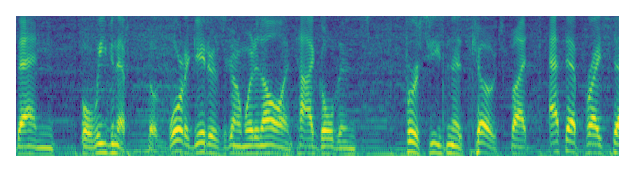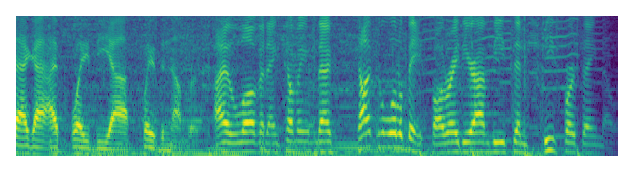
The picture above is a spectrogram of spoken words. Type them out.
than believing that the Florida Gators are going to win it all in Todd Golden's first season as coach. But at that price tag, I, I played the uh, played the number. I love it. And coming next, talking a little baseball right here on VSIN, the Sports Betting Network.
